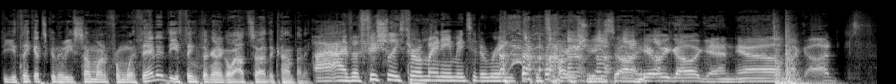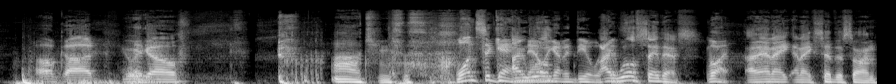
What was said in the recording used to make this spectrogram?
Do you think it's going to be someone from within it? Do you think they're going to go outside the company? I- I've officially thrown my name into the ring. For Oh, jeez. Oh, here we go again. Yeah. Oh, my God. Oh, God. Here we go. Oh Jesus! Once again, now we got to deal with. I this. will say this. What? Uh, and I and I said this on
